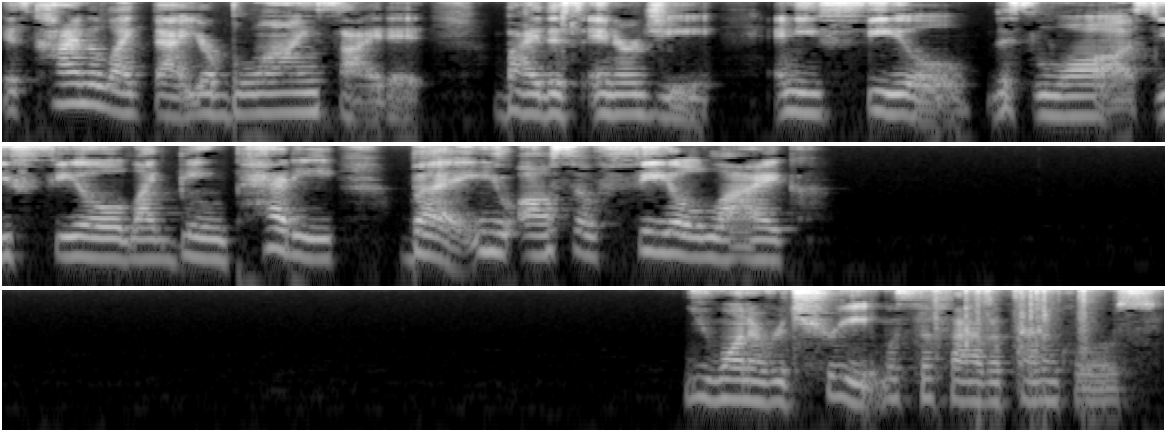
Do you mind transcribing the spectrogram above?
it's kind of like that. You're blindsided by this energy and you feel this loss. You feel like being petty, but you also feel like, you want to retreat. What's the Five of Pentacles?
